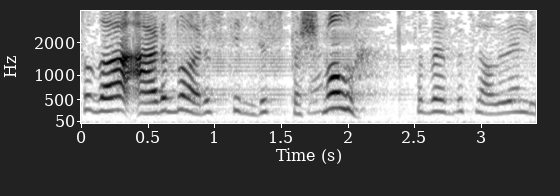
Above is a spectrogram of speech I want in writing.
Så da er det bare å stille spørsmål. Så beklager den lyden.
